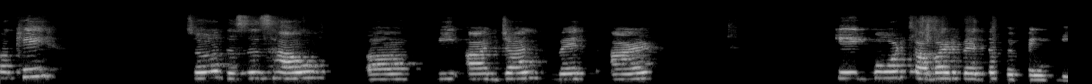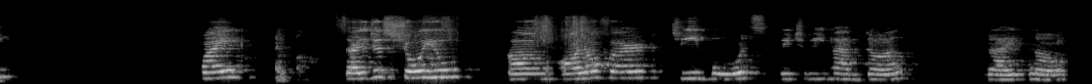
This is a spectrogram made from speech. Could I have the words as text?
Okay, so this is how uh, we are done with our cake board covered with the whipping cream. Fine. So I'll just show you um, all of our three boards which we have done right now.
